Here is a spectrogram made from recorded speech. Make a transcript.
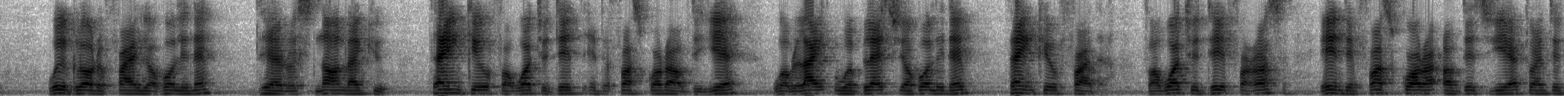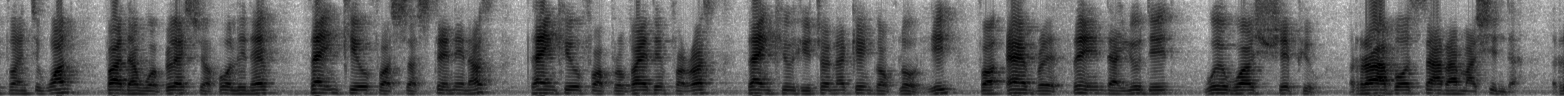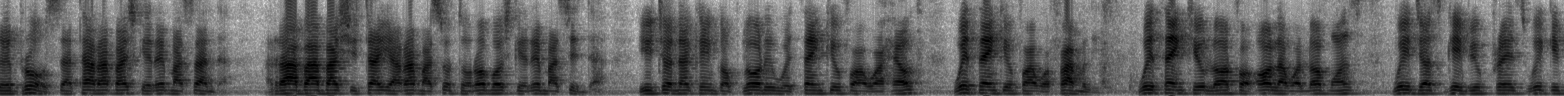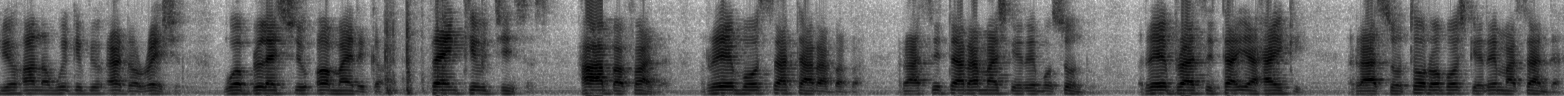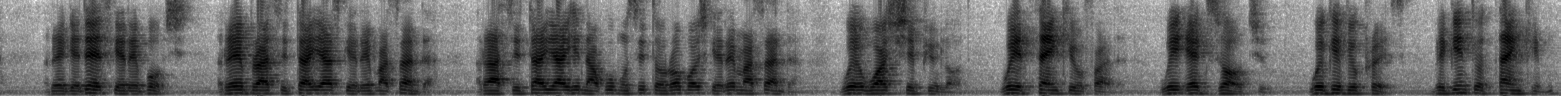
We glorify your holy name. There is none like you. Thank you for what you did in the first quarter of the year. We'll, like, we'll bless your holy name. Thank you, Father, for what you did for us in the first quarter of this year, 2021. Father, we'll bless your holy name. Thank you for sustaining us. Thank you for providing for us. Thank you, eternal King of glory, for everything that you did. We worship you. Rabo Sara Mashinda. Rebro Satarabashkere Masanda. Rababashitaya Ramasoto Roboshkere Masinda. Eternal King of glory, we thank you for our health. We thank you for our families. We thank you, Lord, for all our loved ones. We just give you praise. We give you honor. We give you adoration. We bless you, Almighty God. Thank you, Jesus. Abba, Father. Rebo Satara Baba. Rasitara Mashke Rebo Sundu. Rebrasitaya Haiki. Rasotoroboshke Masanda. Regedeske Rebosh. Rebrasitayaske Masanda. Rasitaya Hinahumusito Roboshke Masanda. We worship you, Lord. We thank you, Father. We exalt you. We give you praise. Begin to thank Him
